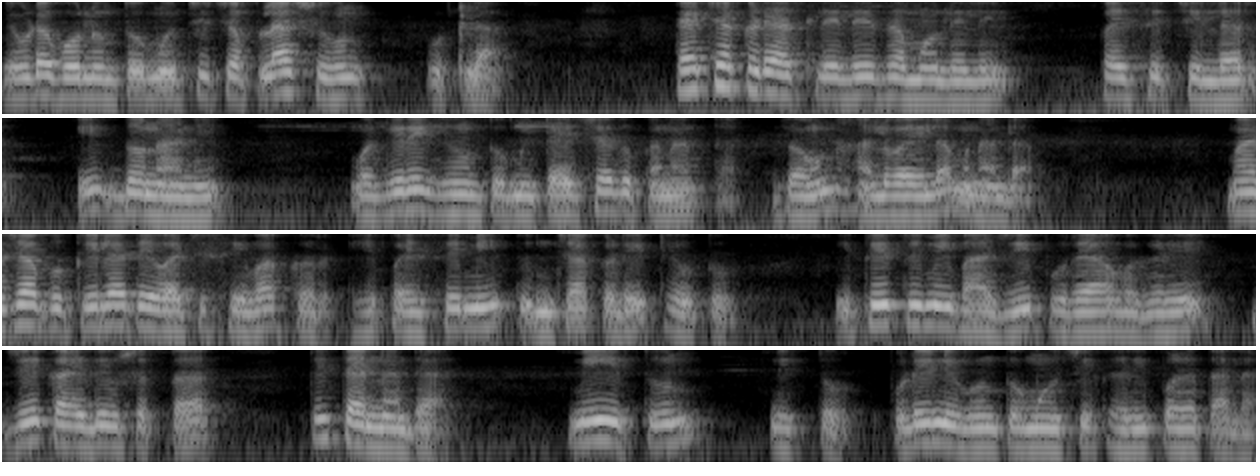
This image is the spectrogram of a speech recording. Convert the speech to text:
एवढं बोलून तो मुची चपला शिवून उठला. त्याच्याकडे असलेले जमवलेले पैसे चिल्लर एक दोन आणे वगैरे घेऊन तो मिठाईच्या दुकानात जाऊन हलवाईला म्हणाला माझ्या बुकेला देवाची सेवा कर. हे पैसे मी तुमच्याकडे ठेवतो. इथे तुम्ही भाजी पुऱ्या वगैरे जे काही देऊ शकता ते त्यांना द्या. मी इथून निघतो. पुढे निघून तो मोची घरी पळत आला.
